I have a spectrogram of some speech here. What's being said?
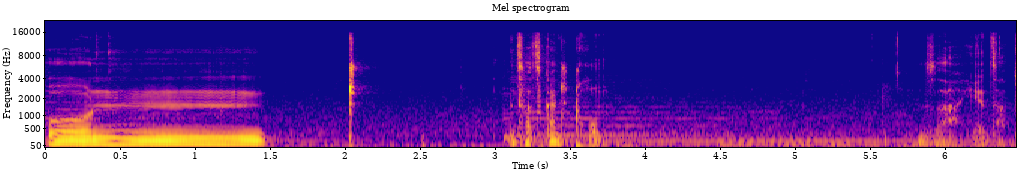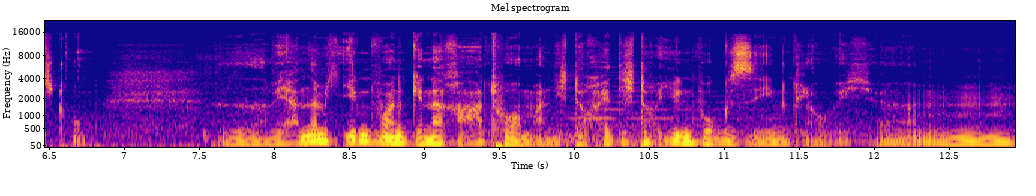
Und jetzt hat es keinen Strom. So, jetzt hat es Strom. So, wir haben nämlich irgendwo einen Generator, Mann. Ich doch, hätte ich doch irgendwo gesehen, glaube ich. Ähm,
